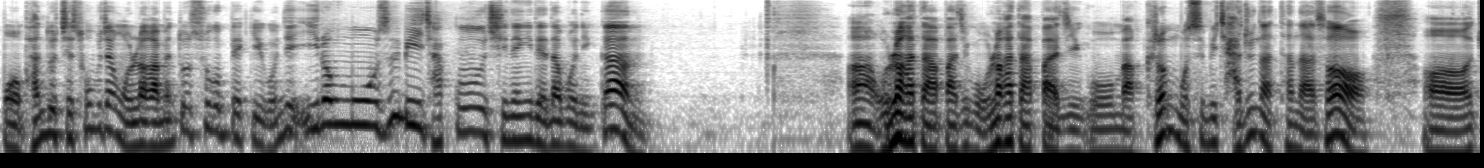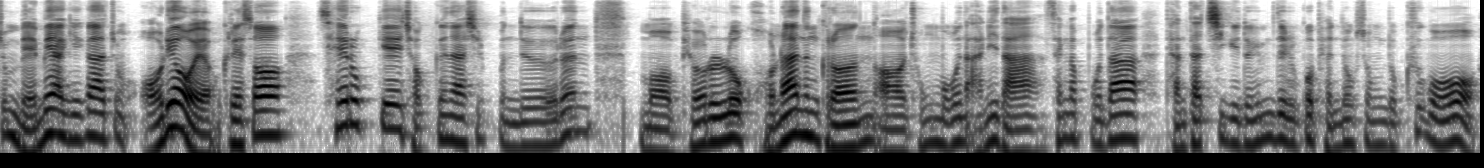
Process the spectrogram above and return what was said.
뭐 반도체 소부장 올라가면 또 수급 뺏기고 이제 이런 모습이 자꾸 진행이 되다 보니까 아, 올라갔다가 빠지고 올라갔다가 빠지고 막 그런 모습이 자주 나타나서 어, 좀 매매하기가 좀 어려워요. 그래서 새롭게 접근하실 분들은 뭐 별로 권하는 그런 어, 종목은 아니다. 생각보다 단타치기도 힘들고 변동성도 크고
